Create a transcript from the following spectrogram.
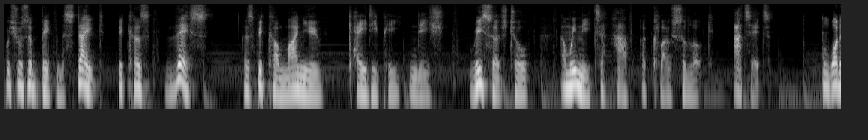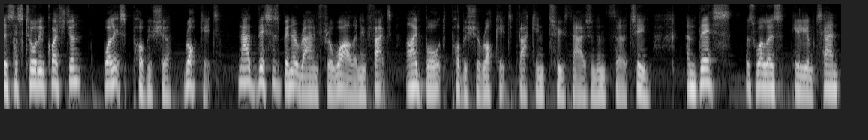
which was a big mistake because this has become my new KDP niche research tool and we need to have a closer look at it. And what is this tool in question? Well, it's Publisher Rocket. Now, this has been around for a while, and in fact, I bought Publisher Rocket back in 2013. And this, as well as Helium 10,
